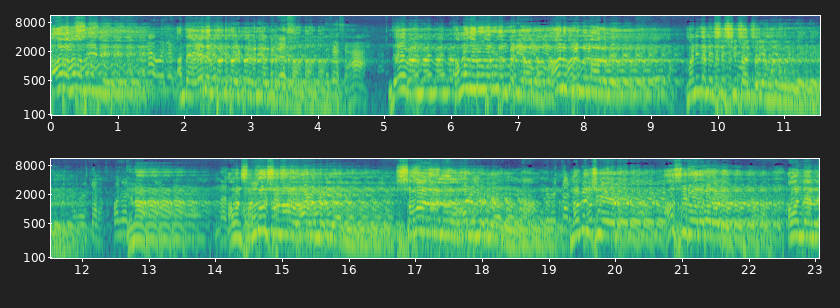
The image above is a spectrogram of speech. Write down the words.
பாவம் செய்து அந்த ஏதன் தோட்டத்தை விட்டு வெளியேற்றப்பட்டான் தேவன் தமது ரூபத்தின்படியாகவும் ஆணு பெண்ணுமாகவே மனிதனை சிருஷ்டித்தார் பிரியமானவர்களே. அவன் சந்தோஷமாக வாழும்படியாகவும் சமாதானமாக வாழும்படியாகவும் மகிழ்ச்சியோடு ஆசீர்வாதத்தோடு அவன் அந்த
